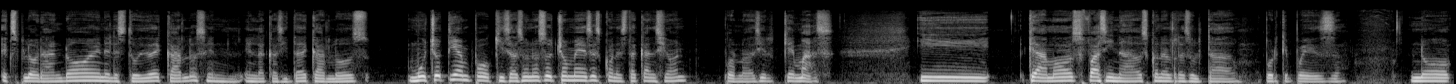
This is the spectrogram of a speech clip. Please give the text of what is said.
explorando en el estudio de Carlos, en, en la casita de Carlos, mucho tiempo, quizás unos ocho meses con esta canción, por no decir que más. Y quedamos fascinados con el resultado, porque pues no,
